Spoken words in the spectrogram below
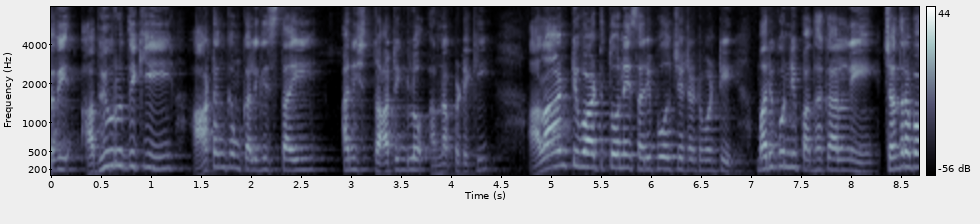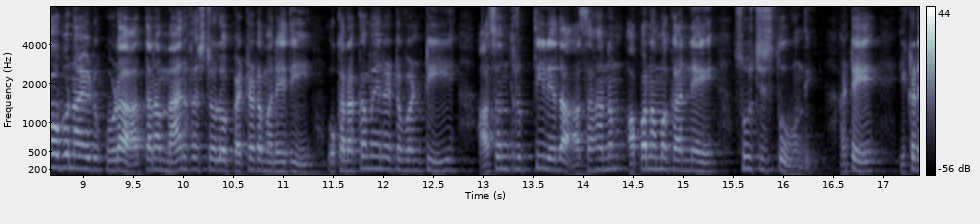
అవి అభివృద్ధికి ఆటంకం కలిగిస్తాయి అని స్టార్టింగ్లో అన్నప్పటికీ అలాంటి వాటితోనే సరిపోల్చేటటువంటి మరికొన్ని పథకాలని చంద్రబాబు నాయుడు కూడా తన మేనిఫెస్టోలో పెట్టడం అనేది ఒక రకమైనటువంటి అసంతృప్తి లేదా అసహనం అపనమ్మకాన్నే సూచిస్తూ ఉంది. అంటే ఇక్కడ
